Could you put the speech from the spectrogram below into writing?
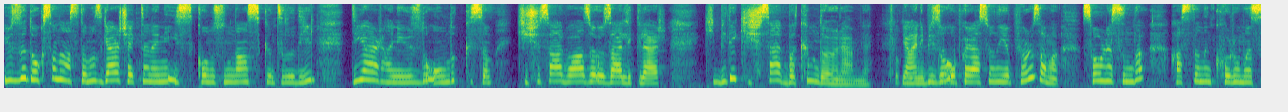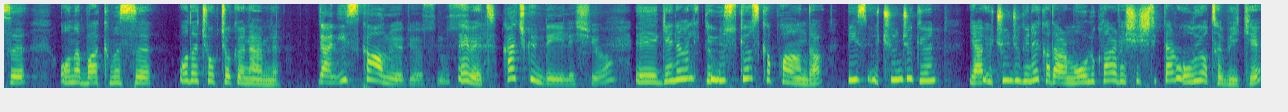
yüzde 90 hastamız gerçekten hani iz konusundan sıkıntılı değil. Diğer hani yüzde onluk kısım kişisel bazı özellikler, ki bir de kişisel bakım da önemli. yani biz o operasyonu yapıyoruz ama sonrasında hastanın koruması, ona bakması o da çok çok önemli. Yani iz kalmıyor diyorsunuz. Evet. Kaç günde iyileşiyor? Ee, genellikle üst göz kapağında biz üçüncü gün yani üçüncü güne kadar morluklar ve şişlikler oluyor tabii ki.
